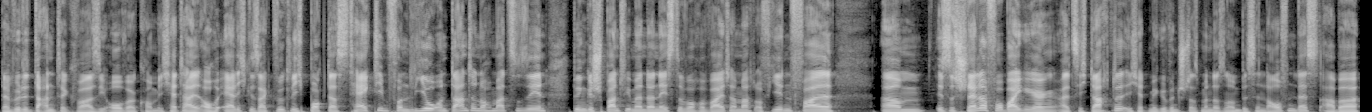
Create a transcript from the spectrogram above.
Dann würde Dante quasi overkommen. Ich hätte halt auch ehrlich gesagt wirklich Bock, das Tag-Team von Leo und Dante nochmal zu sehen. Bin gespannt, wie man da nächste Woche weitermacht. Auf jeden Fall ähm, ist es schneller vorbeigegangen, als ich dachte. Ich hätte mir gewünscht, dass man das noch ein bisschen laufen lässt, aber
